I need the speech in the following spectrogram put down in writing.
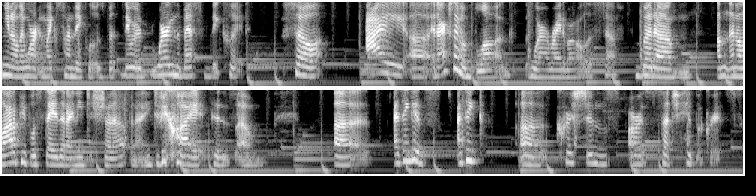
you know, they weren't in like Sunday clothes, but they were wearing the best they could. So I uh, and I actually have a blog where I write about all this stuff. But um, um and a lot of people say that I need to shut up and I need to be quiet because um uh I think it's I think uh Christians are such hypocrites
